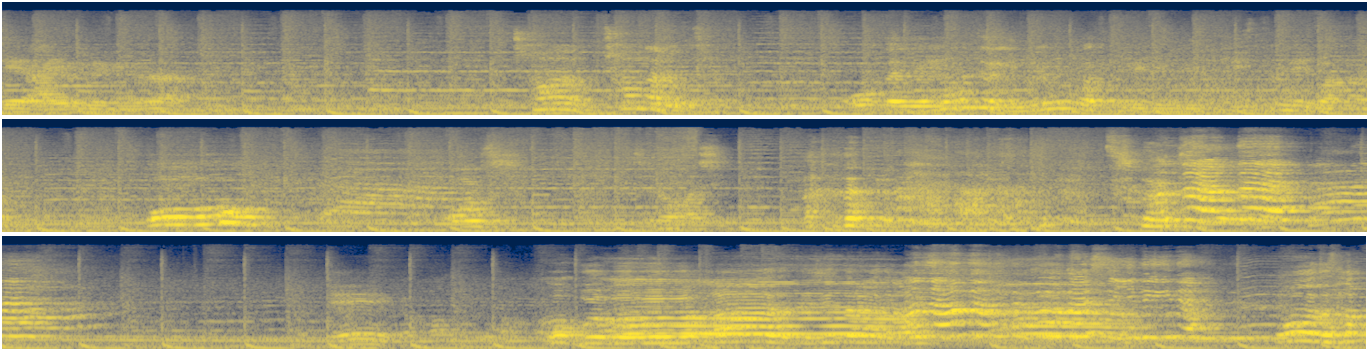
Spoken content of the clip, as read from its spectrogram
아 이런 의미구나. 처음 처음 가져보세요. 어, 나 이거 해본 적 있는 것 같은데 근데 일이 많아. 오, 오, 씨. 들어가시. 안돼 안돼. 오케이. 어, 뭐야, 뭐야, 뭐야. 아, 나 대신 따라가. 안돼 안돼. nice 2등이네. 어, 나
